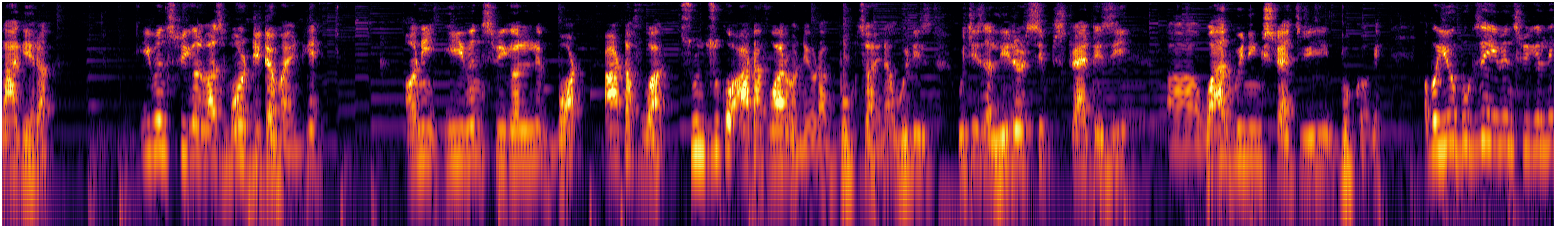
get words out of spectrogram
लागेर इभेन्ट स्पिगल वाज मोर डिटरमाइन्ड के? अनि इभेन्ट स्पिगलले बट आर्ट अफ वार सुन्जुको आर्ट अफ वार भन्ने एउटा बुक छ होइन। विच इज विच इज अ लिडरसिप स्ट्राटेजी वार विनिङ स्ट्राटेजी बुक हो कि? अब यो बुक चाहिँ इभेन स्पिकरले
